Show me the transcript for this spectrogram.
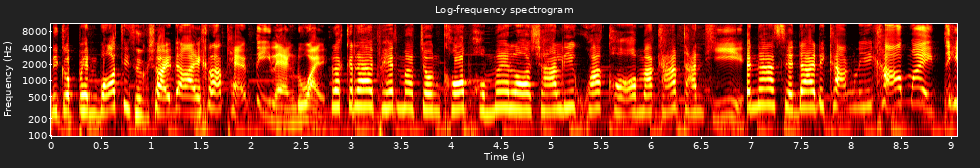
นี่ก็เป็นบอสที่ถึกใช้ได้ครับแถมตีแรงด้วย แล้วก็ได้เพชรมาจนครบผมไม่รอช้ารีบควักของออกมาครับทันทีแต่น่าเสียดายที่ครั้งนี้ครับไม่ตี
